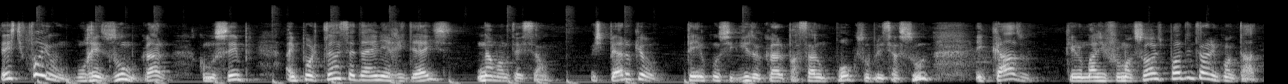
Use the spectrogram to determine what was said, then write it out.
este foi um, um resumo, claro, como sempre, a importância da NR10 na manutenção. espero que eu tenha conseguido, é claro, passar um pouco sobre esse assunto e caso queiram mais informações, pode entrar em contato.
